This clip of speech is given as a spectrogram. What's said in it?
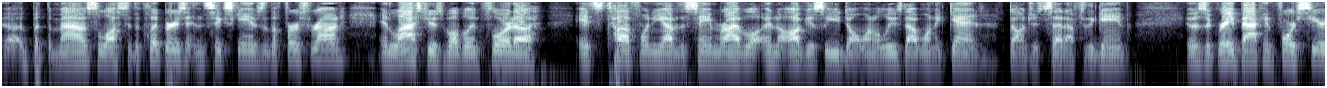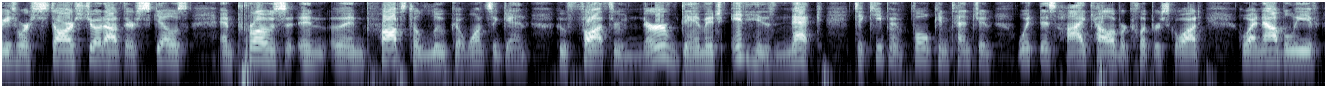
Uh, but the Mavs lost to the Clippers in six games of the first round. In last year's bubble in Florida, it's tough when you have the same rival, and obviously you don't want to lose that one again, Doncic said after the game. It was a great back and forth series where stars showed out their skills and pros and, and props to Luka once again, who fought through nerve damage in his neck to keep in full contention with this high caliber Clipper squad, who I now believe,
